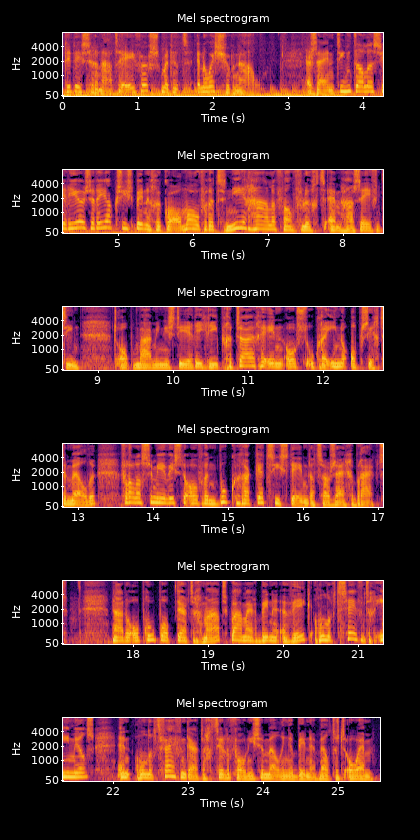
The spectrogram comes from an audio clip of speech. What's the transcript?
Dit is Renate Evers met het NOS Journaal. Er zijn tientallen serieuze reacties binnengekomen over het neerhalen van vlucht MH17. Het Openbaar Ministerie riep getuigen in Oost-Oekraïne op zich te melden, vooral als ze meer wisten over een boek-raketsysteem dat zou zijn gebruikt. Na de oproep op 30 maart kwamen er binnen een week 170 e-mails en 135 telefonische meldingen binnen, meldt het OM.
